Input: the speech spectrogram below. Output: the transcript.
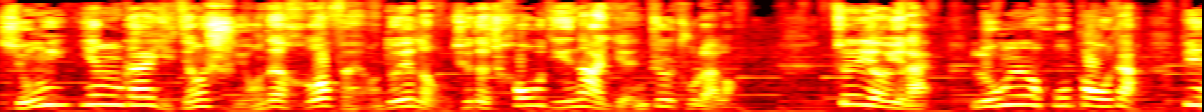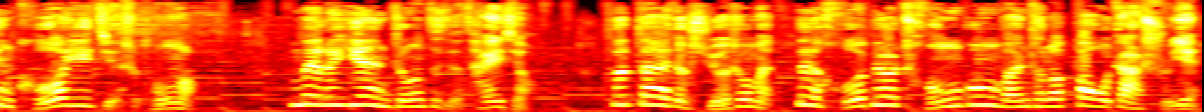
熊一应该已经使用在核反应堆冷却的超级钠研制出来了。这样一来，龙人湖爆炸便可以解释通了。为了验证自己的猜想，他带着学生们在河边成功完成了爆炸实验。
